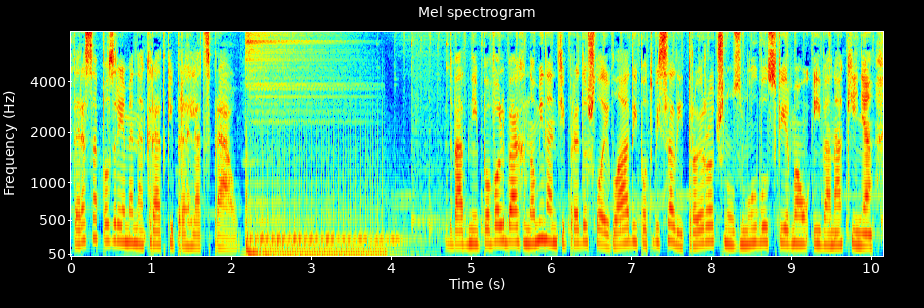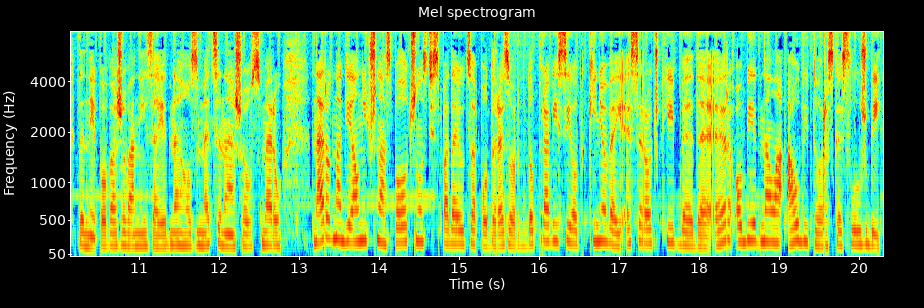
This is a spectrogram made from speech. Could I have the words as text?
Teraz sa pozrieme na krátky prehľad správ. Dva dní po voľbách nominanti predošlej vlády podpísali trojročnú zmluvu s firmou Ivana Kiňa. Ten je považovaný za jedného z mecenášov Smeru. Národná dialničná spoločnosť spadajúca pod rezort dopravy si od Kiňovej SROčky BDR objednala auditorské služby.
